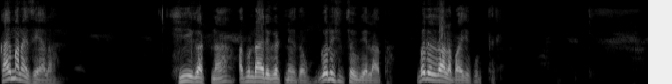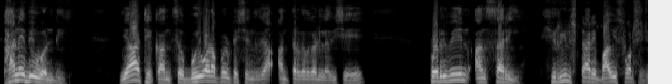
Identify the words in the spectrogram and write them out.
काय म्हणायचं याला? ही घटना आपण डायरेक्ट घटने येतो गणेश उत्सव गेला आता. बदल झाला पाहिजे कुठतरी. ठाणे भिवंडी या ठिकाणचं भुईवाडा पोलीस स्टेशनच्या अंतर्गत घडला विषय परवीन अन्सारी ही रील स्टार आहे बावीस वर्षाची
